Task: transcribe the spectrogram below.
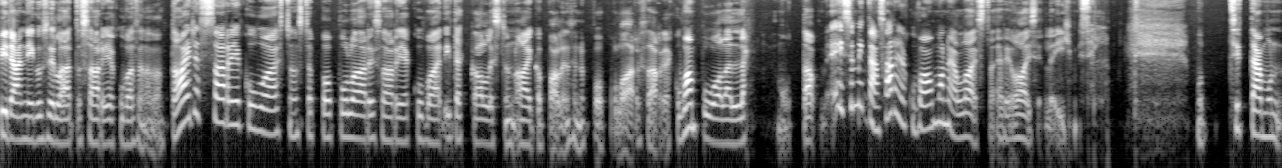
pidän niin kuin sillä, että sarjakuva sanotaan taidesarjakuva ja sitten on sitä populaarisarjakuvaa. Itse kallistun aika paljon sinne populaarisarjakuvan puolelle, mutta ei se mitään. Sarjakuva on monenlaista erilaisille ihmisille. Mutta sitten tämä mun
